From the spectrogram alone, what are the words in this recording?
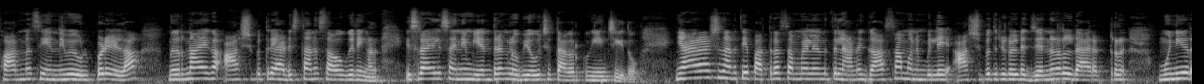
pharmacy എന്നിവ ഉൾപ്പെടെയുള്ള നിർണായക ആശുപത്രി അടിസ്ഥാന സൗകര്യങ്ങൾ ഇസ്രായേൽ സൈന്യം യന്ത്രങ്ങൾ ഉപയോഗിച്ച് തകർക്കുകയും ചെയ്തു. ഞായറാഴ്ച നടത്തിയ പത്രസമ്മേളനത്തിലാണ് ഗാസ മുനമ്പിലെ ആശുപത്രികളുടെ ജനറൽ ഡയറക്ടർ മുനീർ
